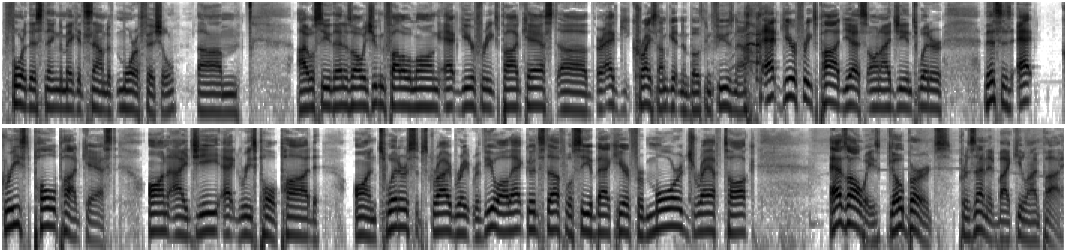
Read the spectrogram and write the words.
for this thing to make it sound more official. Um, I will see you then. As always, you can follow along at Gear Freaks Podcast, uh, or at Christ, I'm getting them both confused now. at Gear Freaks Pod, yes, on IG and Twitter. This is at Greased Pole Podcast on IG, at Greased Pole Pod on Twitter. Subscribe, rate, review, all that good stuff. We'll see you back here for more draft talk. As always, go birds, presented by Key Lime Pie.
